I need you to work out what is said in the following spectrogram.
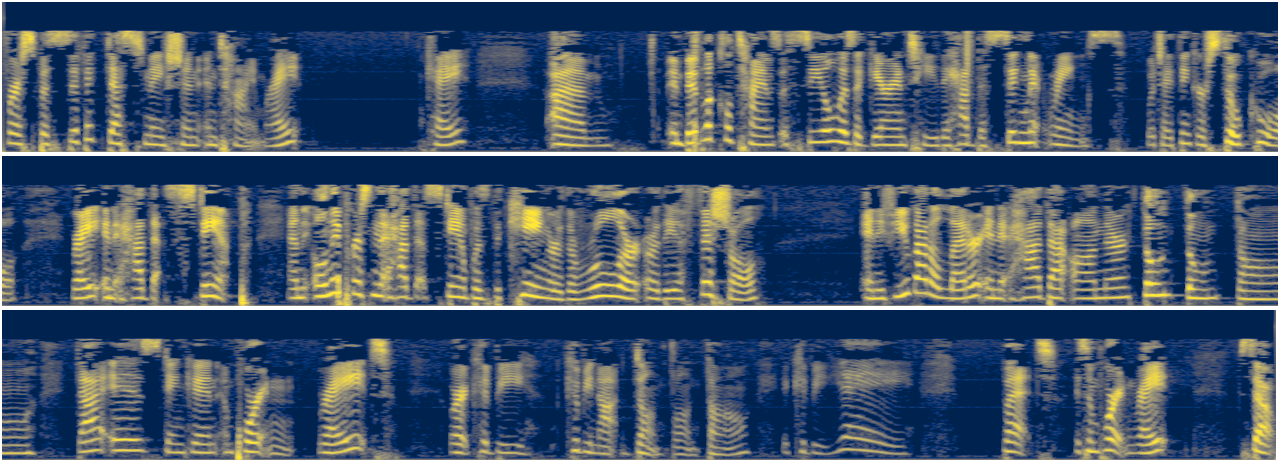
for a specific destination and time, right? Okay. Um, in biblical times, a seal was a guarantee. They had the signet rings, which I think are so cool, right? And it had that stamp and the only person that had that stamp was the king or the ruler or the official. And if you got a letter and it had that on there, dun dun dun, that is stinking important, right? Or it could be could be not dun dun dun. It could be yay. But it's important, right? So,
